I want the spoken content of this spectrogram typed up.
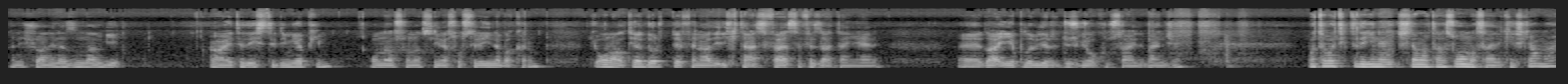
Hani şu an en azından bir AYT'de istediğimi yapayım. Ondan sonra yine sosyale yine bakarım. Ki 16'ya 4 de fena değil. İki tanesi felsefe zaten yani. Ee, daha iyi yapılabilirdi düzgün okunsaydı bence. Matematikte de yine işlem hatası olmasaydı keşke ama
